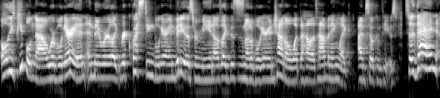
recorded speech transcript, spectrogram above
all these people now were Bulgarian and they were like requesting Bulgarian videos from me and I was like, this is not a Bulgarian channel, what the hell is happening? Like, I'm so confused. So then,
